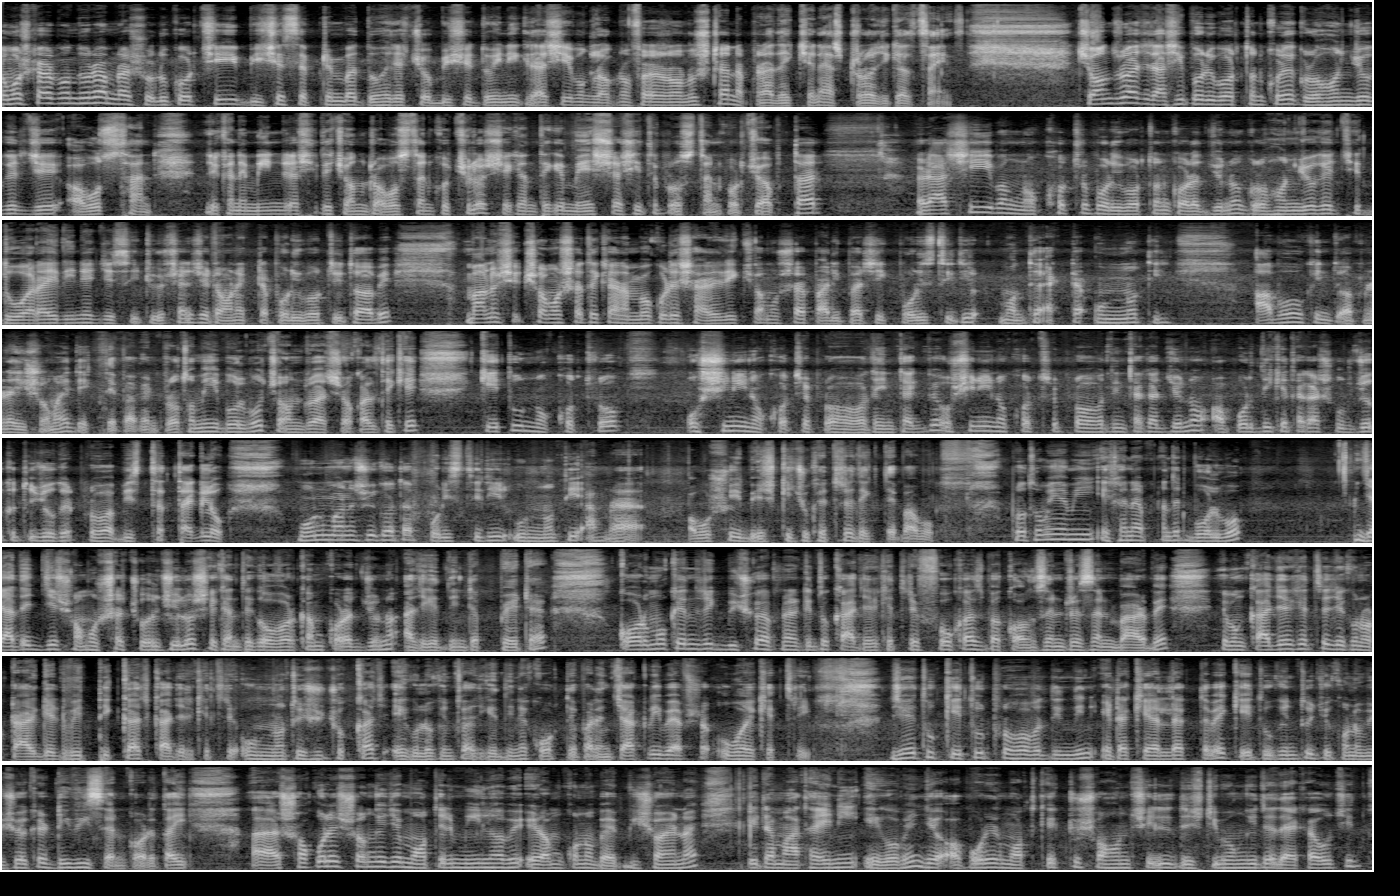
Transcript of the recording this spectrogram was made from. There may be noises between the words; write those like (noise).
নমস্কার বন্ধুরা, আমরা শুরু করছি বিশে সেপ্টেম্বর দু হাজার চব্বিশের দৈনিক রাশি এবং লগ্নফলের অনুষ্ঠান। আপনারা দেখছেন অ্যাস্ট্রোলজিক্যাল সায়েন্স চন্দ্র আজ রাশি পরিবর্তন করে গ্রহণযোগের যে অবস্থান, যেখানে মীন রাশিতে চন্দ্র অবস্থান করছিল, সেখান থেকে মেষ রাশিতে প্রস্থান করছে। অর্থাৎ রাশি এবং নক্ষত্র পরিবর্তন করার জন্য গ্রহণযোগের যে দুয়ারাই দিনের যে সিচুয়েশন সেটা অনেকটা পরিবর্তিত হবে। মানসিক সমস্যা থেকে আরম্ভ করে শারীরিক সমস্যা, পারিপার্শ্বিক পরিস্থিতির মধ্যে একটা উন্নতি আবহ কিন্তু আপনারা এই সময় দেখতে পাবেন। প্রথমেই বলব, চন্দ্র আজ সকাল থেকে কেতু নক্ষত্র, অশ্বিনী নক্ষত্রের প্রভাবাধীন থাকবে। অশ্বিনী নক্ষত্রের প্রভাবাধীন থাকার জন্য অপরদিকে থাকা সূর্যকেতু যোগের প্রভাব বিস্তার থাকলেও মন মানসিকতার পরিস্থিতির উন্নতি আমরা অবশ্যই বেশ কিছু ক্ষেত্রে দেখতে পাবো। প্রথমেই আমি এখানে আপনাদের বলব যাদের যে সমস্যা চলছিল সেখান থেকে ওভারকাম করার জন্য আজকের দিনটা বেটার কর্মকেন্দ্রিক বিষয়ে আপনার কিন্তু কাজের ক্ষেত্রে ফোকাস বা কনসেন্ট্রেশন বাড়বে এবং কাজের ক্ষেত্রে যে কোনো টার্গেট ভিত্তিক কাজ, কাজের ক্ষেত্রে উন্নতিসূচক কাজ, এগুলো কিন্তু আজকের দিনে করতে পারেন। চাকরি, ব্যবসা, উভয় ক্ষেত্রেই। যেহেতু কেতুর প্রভাবাধীন দিন দিন এটা খেয়াল রাখতে হবে। কেতু কিন্তু যে কোনো বিষয়কে ডিভিশন করে। তাই সকলের সঙ্গে যে মতের মিল হবে এরম কোনো বিষয় নয়। এটা মাথায় নিয়ে এগোবেন যে অপরের মতকে একটু সহনশীল দৃষ্টিভঙ্গিতে দেখা উচিত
